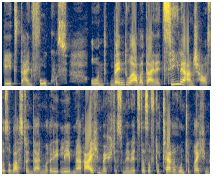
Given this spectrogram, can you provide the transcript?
geht dein Fokus? Und wenn du aber deine Ziele anschaust, also was du in deinem Leben erreichen möchtest, und wenn wir jetzt das auf doTERRA runterbrechen,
